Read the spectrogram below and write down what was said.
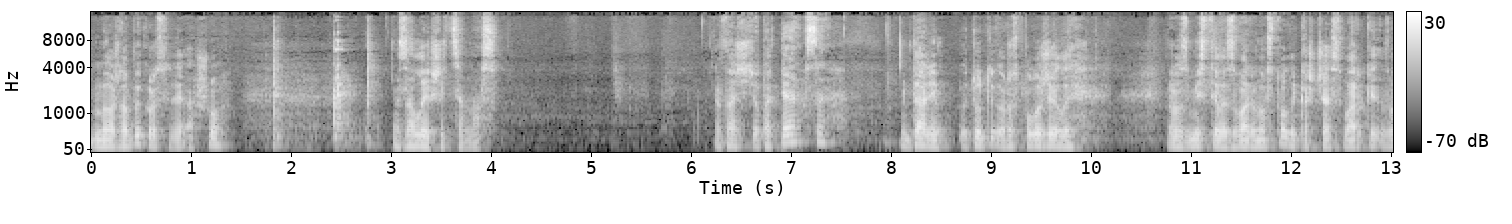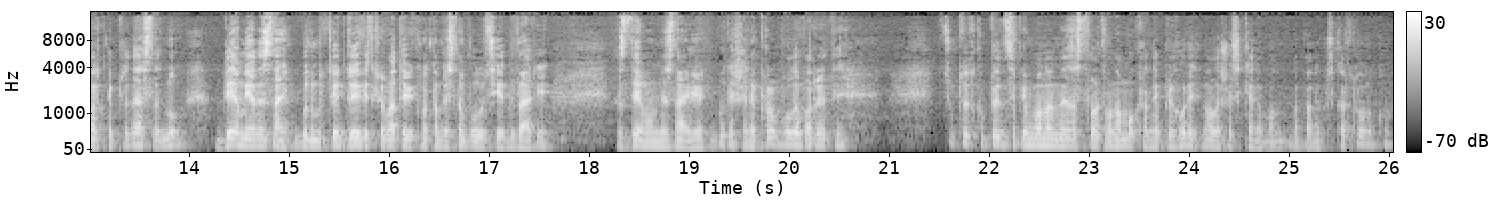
можна використати, а що залишиться в нас. Значить, отаке все. Далі тут розположили, розмістили звареного столика, ще сварки, зварки не принесли. Ну, дим, я не знаю, як будемо відкривати вікно, там десь на вулиці є двері. З димом не знаю, як буде, ще не пробували варити. Цю плитку, в принципі, можна не застилати, вона мокра не пригорить, ну, але щось кинемо, напевно, якусь картонку.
